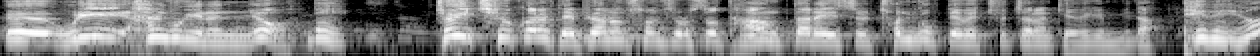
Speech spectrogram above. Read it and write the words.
그 우리 한국인은요. 네. 저희 체육관을 대표하는 선수로서 다음 달에 있을 전국 대회 출전할 계획입니다. 대회요?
